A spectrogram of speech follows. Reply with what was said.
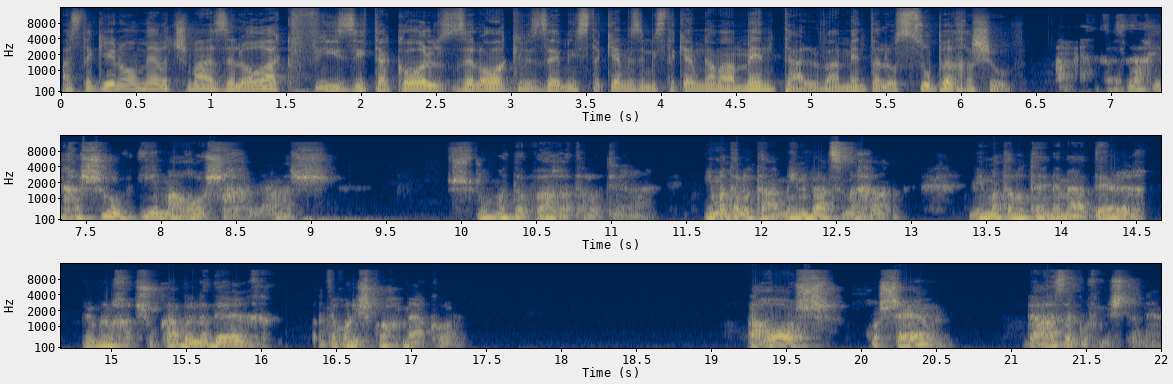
אז אתה כאילו אומר, תשמע, זה לא רק פיזית הכל, זה לא רק, זה מסתכם, זה מסתכם גם המנטל, והמנטל הוא סופר חשוב. זה הכי חשוב. אם הראש חלש, שום דבר אתה לא תראה. אם אתה לא תאמין בעצמך, ואם אתה לא תהנה מהדרך, ואם לא לך תשוקה לדרך, אתה יכול לשכוח מהכל. הראש חושב, ואז הגוף משתנה.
